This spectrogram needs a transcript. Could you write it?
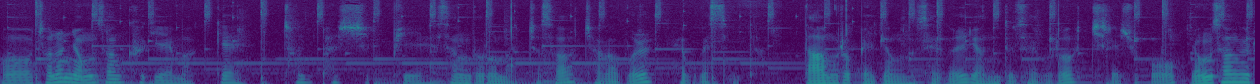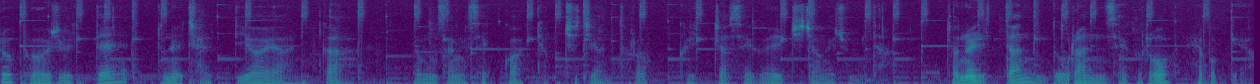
어, 저는 영상 크기에 맞게 1080p 해상도로 맞춰서 작업을 해보겠습니다. 다음으로 배경색을 연두색으로 칠해주고 영상 위로 보여질 때 눈에 잘 띄어야 하니까 영상 색과 겹치지 않도록 글자 색을 지정해 줍니다. 저는 일단 노란색으로 해볼게요.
